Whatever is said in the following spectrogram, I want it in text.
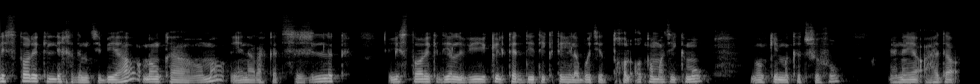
l'historique اللي خدمت بها. donc هما يعني راه كتسجل لك l'historique ديال ال véhicule كديتيكتيه إلا بغيتي تدخل automatiquement donc كما كتشوفوا هنايا هذا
